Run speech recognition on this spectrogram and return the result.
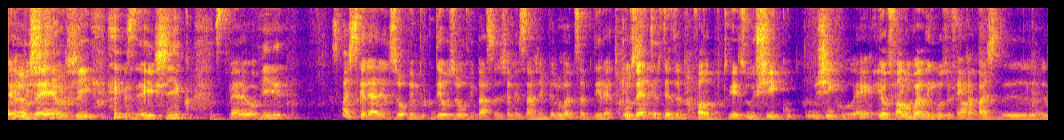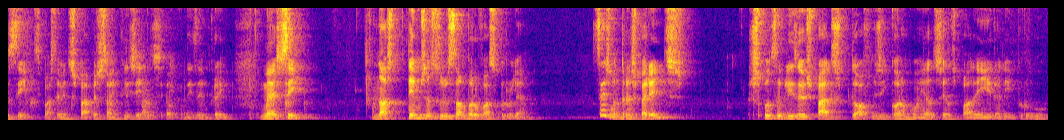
O Zé É o o Zé, o Chico. O Zé e o Chico, se estiver a ouvir, Mas se calhar eles ouvem porque Deus ouve e passa-lhes a mensagem pelo WhatsApp direto. O Zé, de certeza, porque fala português. O Chico. O Chico é, eles falam boas línguas, os é papas. capaz de. Sim, supostamente os papas são inteligentes, é o que dizem por aí. Mas sim, nós temos a solução para o vosso problema. Sejam transparentes, responsabilizem os padres pedófilos e coram com eles. Eles podem ir ali para o.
